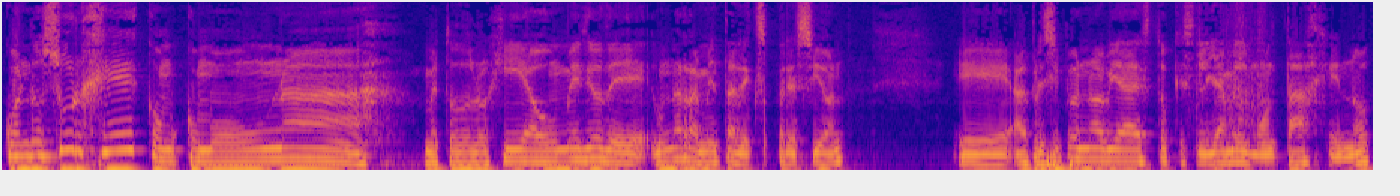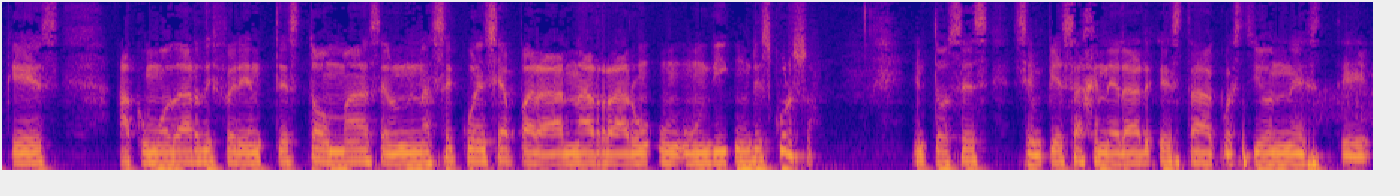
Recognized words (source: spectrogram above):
Cuando surge como, como una metodología o un medio de, una herramienta de expresión, eh, al principio no había esto que se le llama el montaje, ¿no? Que es acomodar diferentes tomas en una secuencia para narrar un, un discurso. Entonces se empieza a generar esta cuestión este,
